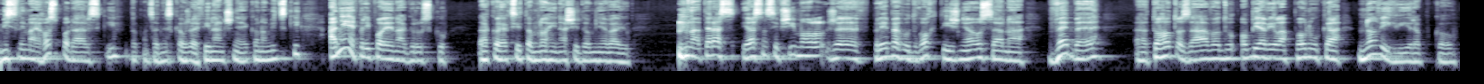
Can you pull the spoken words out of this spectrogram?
myslím aj hospodársky, dokonca dneska už aj finančne, ekonomicky, a nie je pripojená k Rusku, ako jak si to mnohí naši domnievajú. A teraz ja som si všimol, že v priebehu dvoch týždňov sa na webe e, tohoto závodu objavila ponuka nových výrobkov.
